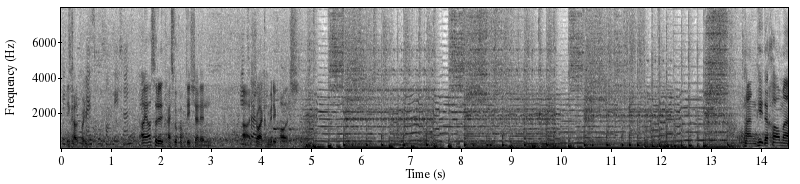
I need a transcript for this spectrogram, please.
Did in you do California. high school competition? I also did high school competition in In uh, Shoreline. Shoreline Community College. ทางที่จะเข้ามา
